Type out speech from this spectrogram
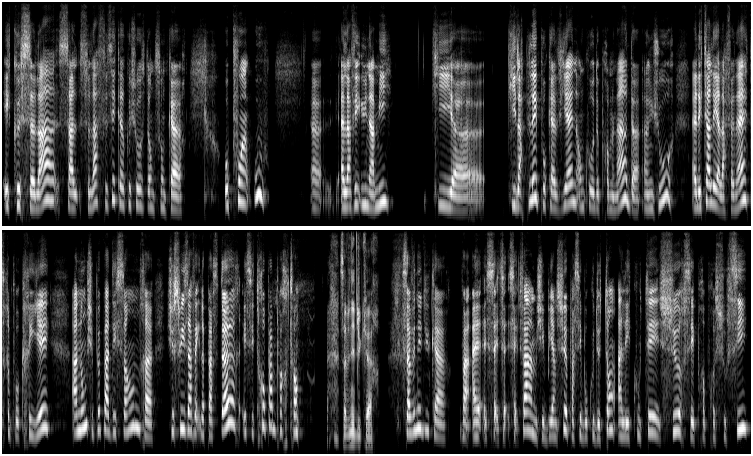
et que cela, cela faisait quelque chose dans son cœur, au point où euh, elle avait une amie qui, euh, qui l'appelait pour qu'elle vienne en cours de promenade un jour. Elle est allée à la fenêtre pour crier Ah non, je ne peux pas descendre, je suis avec le pasteur et c'est trop important. Ça venait du cœur. Ça venait du cœur. cette, cette, femme, j'ai bien sûr passé beaucoup de temps à l'écouter sur ses propres soucis,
